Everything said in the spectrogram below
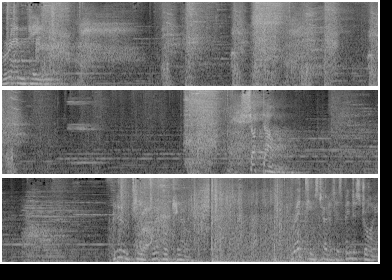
Rampage. Shut down. Blue team triple kill. Red team's turret has been destroyed.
